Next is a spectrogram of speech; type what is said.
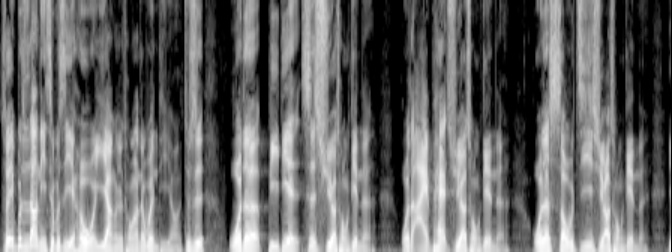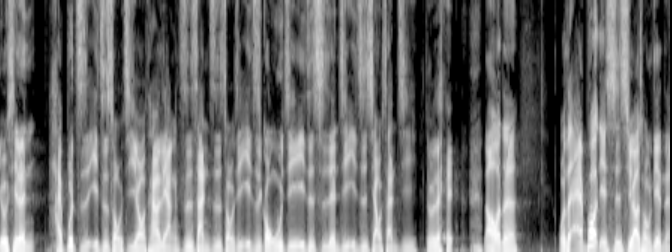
所以不知道你是不是也和我一样有同样的问题哦？就是我的笔电是需要充电的，我的 iPad 需要充电的，我的手机需要充电的。有些人。还不止一只手机哦，他有两只、三只手机，一只公务机，一只私人机，一只小三机，对不对？然后呢，我的 AirPod 也是需要充电的，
